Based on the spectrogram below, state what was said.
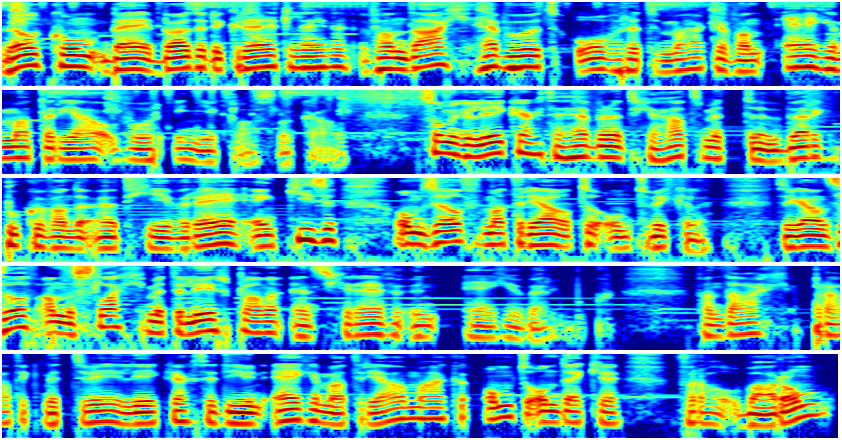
Welkom bij Buiten de Krijtlijnen. Vandaag hebben we het over het maken van eigen materiaal voor in je klaslokaal. Sommige leerkrachten hebben het gehad met de werkboeken van de uitgeverijen en kiezen om zelf materiaal te ontwikkelen. Ze gaan zelf aan de slag met de leerplannen en schrijven hun eigen werkboek. Vandaag praat ik met twee leerkrachten die hun eigen materiaal maken om te ontdekken vooral waarom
